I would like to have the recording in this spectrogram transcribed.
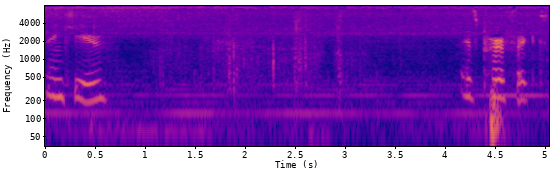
Thank you. It's perfect.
